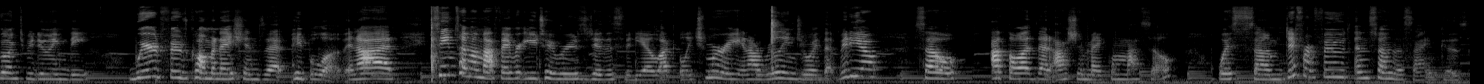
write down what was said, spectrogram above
going to be doing the weird food combinations that people love. And I've seen some of my favorite YouTubers do this video, like Alisha Marie, and I really enjoyed that video. So I thought that I should make one myself with some different foods and some the same because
